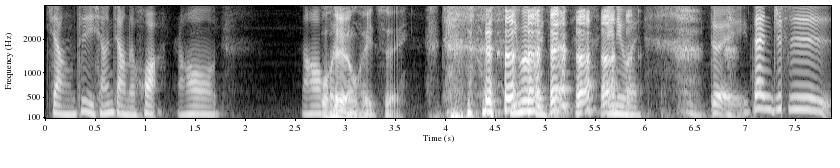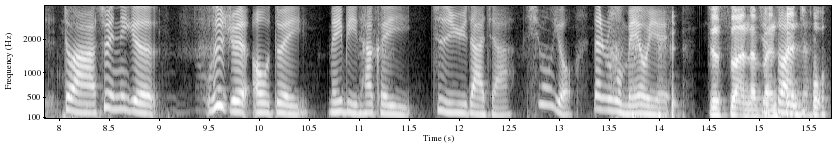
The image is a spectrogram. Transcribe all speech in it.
讲自己想讲的话，然后然后我会人回嘴，你会回嘴。Anyway，对，但就是对啊，所以那个我就觉得哦，对。maybe 它可以治愈大家，希望有。但如果没有，也 就算了，反正就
